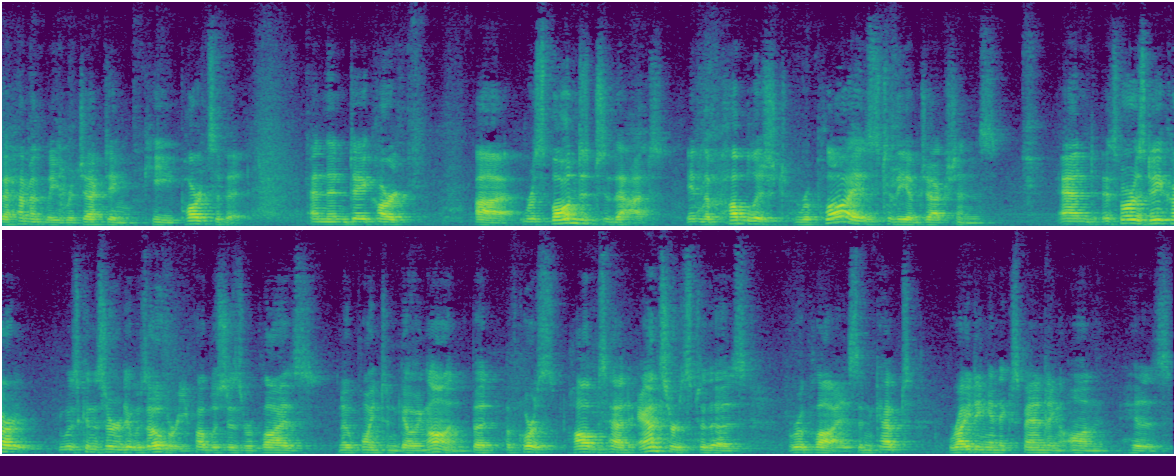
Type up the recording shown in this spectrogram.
vehemently rejecting key parts of it. And then Descartes uh, responded to that in the published replies to the objections, and as far as Descartes was concerned, it was over. He published his replies no point in going on. But of course, Hobbes had answers to those replies and kept writing and expanding on his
